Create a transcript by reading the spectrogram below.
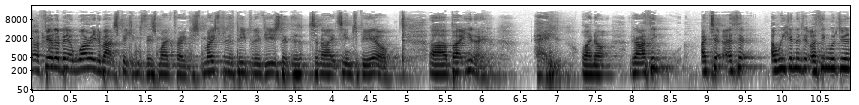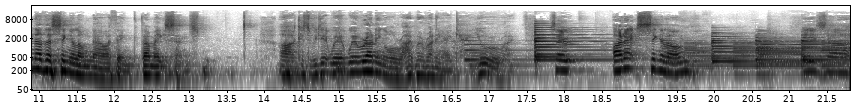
So I feel a bit worried about speaking to this microphone because most of the people who've used it tonight seem to be ill. Uh, but you know, hey, why not? No, I think I, t- I think are we going to do? I think we'll do another sing along now. I think that makes sense. Because uh, we did, we're, we're running all right. We're running okay. You're all right. So our next sing along is uh,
